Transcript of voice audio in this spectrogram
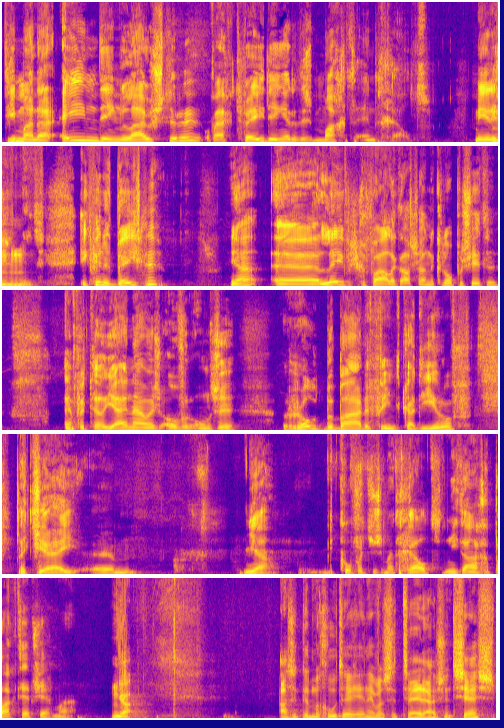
die maar naar één ding luisteren, of eigenlijk twee dingen, dat is macht en geld. Meer is het niet. Ik vind het beesten, ja, eh, levensgevaarlijk als ze aan de knoppen zitten. En vertel jij nou eens over onze roodbebaarde vriend Kadirov, dat jij, ehm, ja, die koffertjes met geld niet aangepakt hebt, zeg maar. Ja. Als ik het me goed herinner, was het 2006.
